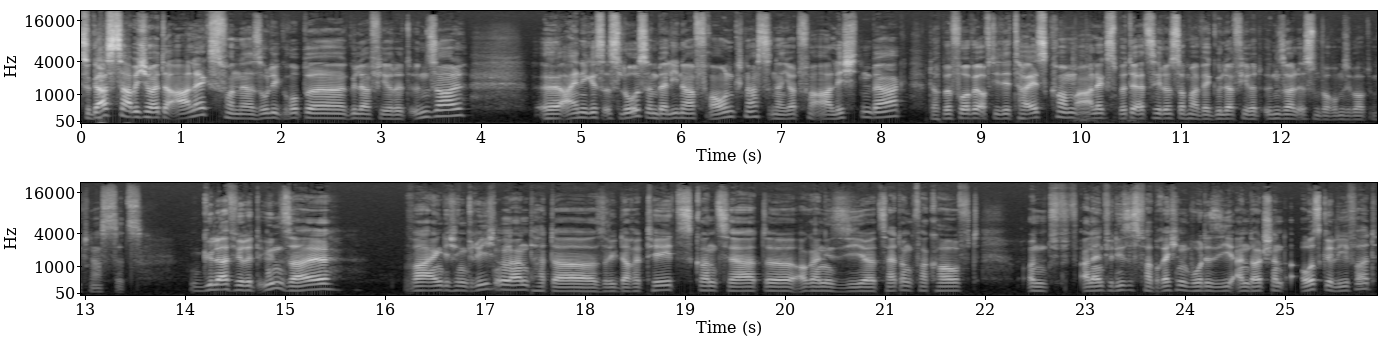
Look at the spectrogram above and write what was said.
Zu Gast habe ich heute Alex von der Soli-Gruppe Gülafirit Ünsal. Äh, einiges ist los im Berliner Frauenknast in der JVA Lichtenberg. Doch bevor wir auf die Details kommen, Alex, bitte erzähl uns doch mal, wer Gülafirit Ünsal ist und warum sie überhaupt im Knast sitzt. Gülafirit Ünsal war eigentlich in Griechenland, hat da Solidaritätskonzerte organisiert, Zeitung verkauft und allein für dieses Verbrechen wurde sie an Deutschland ausgeliefert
